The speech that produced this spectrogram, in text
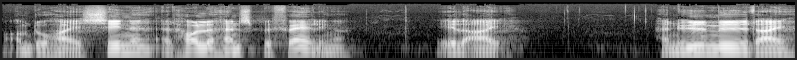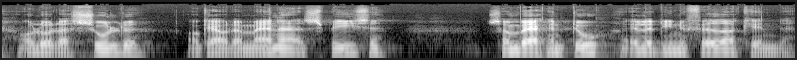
om du har i sinde at holde hans befalinger eller ej. Han ydmygede dig og lod dig sulte og gav dig manna at spise, som hverken du eller dine fædre kendte.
